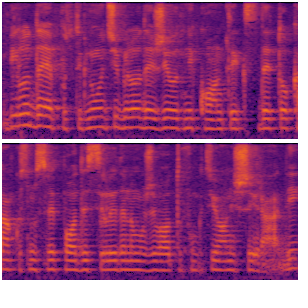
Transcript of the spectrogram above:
Bilo da je postignuće, bilo da je životni kontekst, da je to kako smo sve podesili da nam u životu funkcioniše i radi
